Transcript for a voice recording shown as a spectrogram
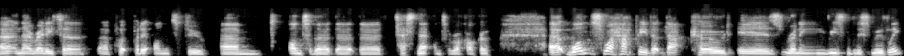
uh, and they're ready to uh, put put it onto um, onto the, the, the test net onto Rococo. Uh, once we're happy that that code is running reasonably smoothly,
